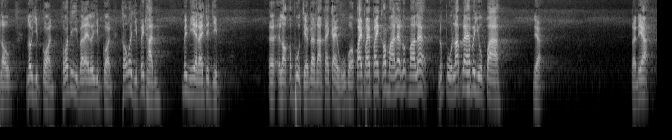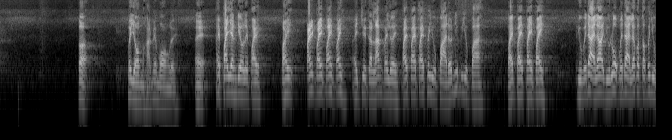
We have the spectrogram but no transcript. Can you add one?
เราเราหยิบก่อนพอเขาจะหยิบอะไรเราหยิบก่อนเขาก็หยิบไม่ทัน ไม่มีอะไรจะหยิบเออเราก็พูดเสียงดังๆใกล้ๆหูบอกไปไปไปเขามาแล้วรถมาแล้วหลวงปู่รับแล้วให้ไปอยู่ป่าเนี่ยตอนเนี้ย ก็ไม่ยอมหันไม่มองเลยเอให้ไปอย่างเดียวเลยไป ไปไปไปไปไปไอ้ช่วยกันล้างไปเลยไปไปไปไปอยู่ป่าเดี๋ยวนี้ไปอยู่ป่า ไปไปไปไปอยู่ไม่ได้แล้ว อยู่โลกไม่ได้แล้วก็ต้องไปอยู่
